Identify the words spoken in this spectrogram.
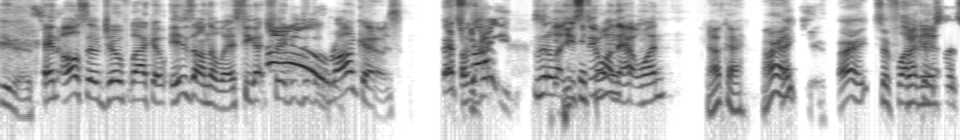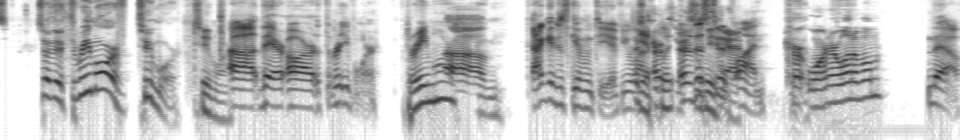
see this. And also, Joe Flacco is on the list. He got traded to Oh! the Broncos. That's Okay. right. I was gonna let you stew on that one. Okay. All right. Thank you. All right. So Flacco. the- so, it's- so there are three more or two more. Two more. Uh, there are three more. Three more? Um, I can just give them to you if you want. or, please- or is this too fun? Kurt Warner, one of them. No.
